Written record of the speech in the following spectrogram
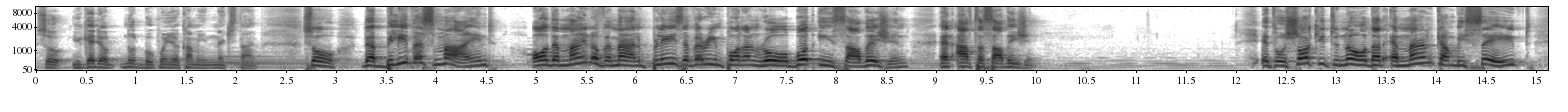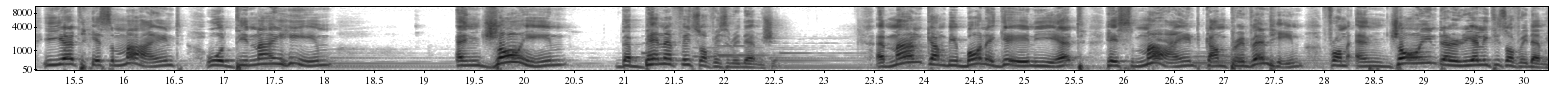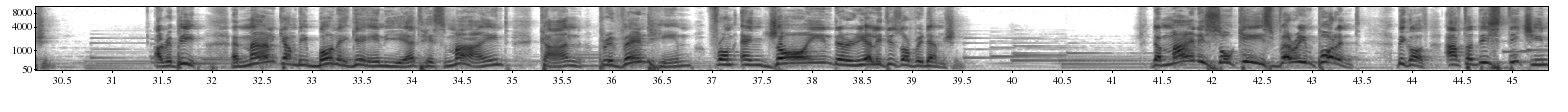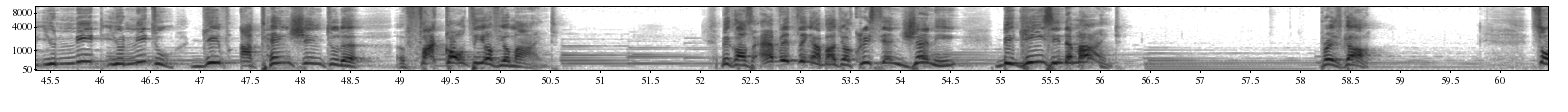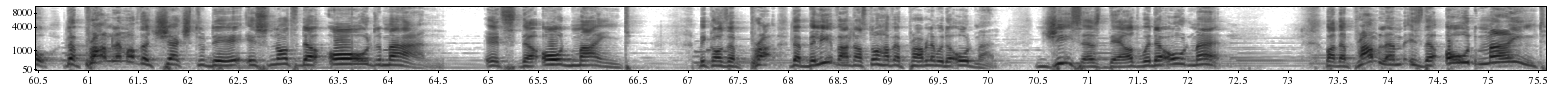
So you get your notebook when you're coming next time. So the believer's mind or the mind of a man plays a very important role both in salvation and after salvation. It will shock you to know that a man can be saved, yet his mind will deny him enjoying the benefits of his redemption. A man can be born again, yet his mind can prevent him from enjoying the realities of redemption. I repeat, a man can be born again, yet his mind can prevent him from enjoying the realities of redemption. The mind is so key, it's very important because after this teaching, you need you need to give attention to the faculty of your mind. Because everything about your Christian journey begins in the mind. Praise God. So, the problem of the church today is not the old man, it's the old mind. Because the, pro- the believer does not have a problem with the old man. Jesus dealt with the old man. But the problem is the old mind.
